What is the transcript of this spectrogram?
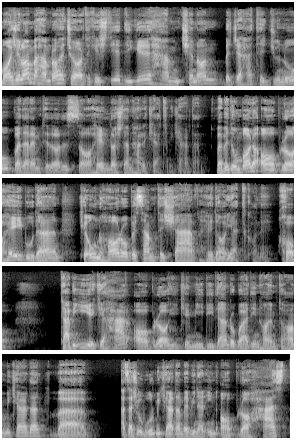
ماجلان به همراه چهارت کشتی دیگه همچنان به جهت جنوب و در امتداد ساحل داشتن حرکت می‌کردند و به دنبال آبراهی بودن که اونها رو به سمت شرق هدایت کنه. خب طبیعیه که هر آبراهی که می‌دیدن رو باید اینها امتحان می‌کردن و ازش عبور می‌کردن ببینن این آبراه هست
